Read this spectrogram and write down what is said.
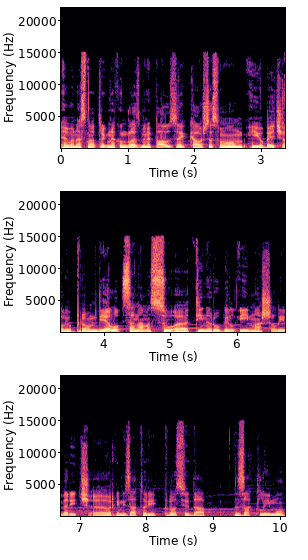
Evo nas natrag nakon glazbene pauze, kao što smo vam i obećali u prvom dijelu. Sa nama su uh, Tina Rubil i Maša Liverić, uh, organizatori prosvjeda za klimu uh,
